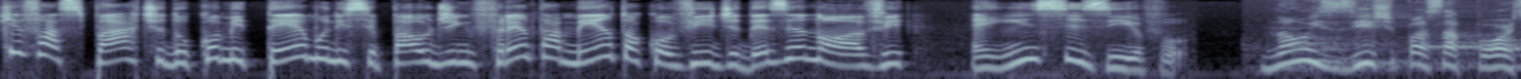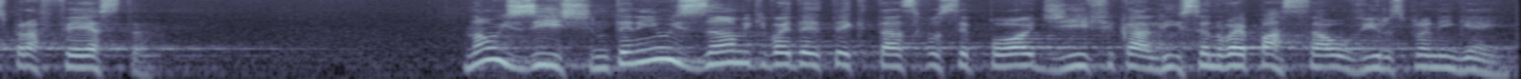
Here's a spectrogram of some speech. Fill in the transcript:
que faz parte do Comitê Municipal de Enfrentamento à Covid-19, é incisivo. Não existe passaporte para festa. Não existe, não tem nenhum exame que vai detectar se você pode ir ficar ali, você não vai passar o vírus para ninguém.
